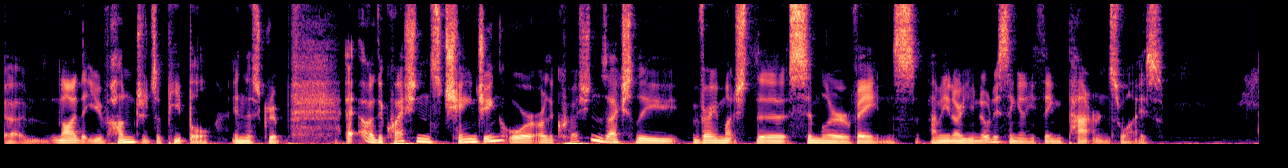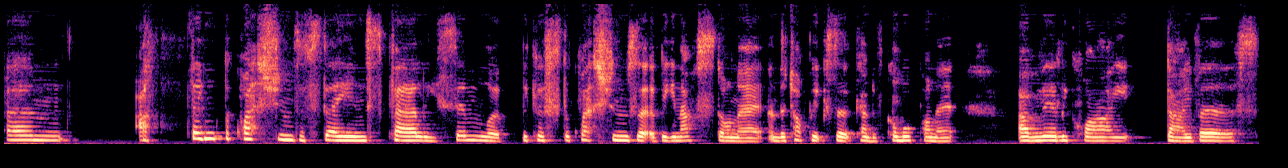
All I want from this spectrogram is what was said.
uh, now that you've hundreds of people in this group, uh, are the questions changing or are the questions actually very much the similar veins? I mean, are you noticing anything patterns wise? Um, I think the questions are staying fairly similar because the questions that are being asked on it and the topics that kind of come up on it are really quite diverse.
